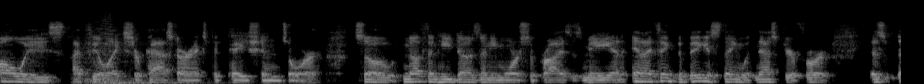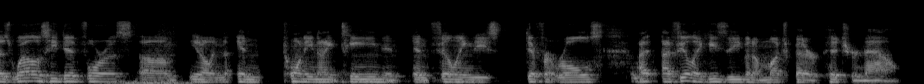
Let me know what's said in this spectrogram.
always I feel like surpassed our expectations or so nothing he does anymore surprises me. And and I think the biggest thing with Nestor for as as well as he did for us um, you know in in 2019 and and filling these different roles I, I feel like he's even a much better pitcher now.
